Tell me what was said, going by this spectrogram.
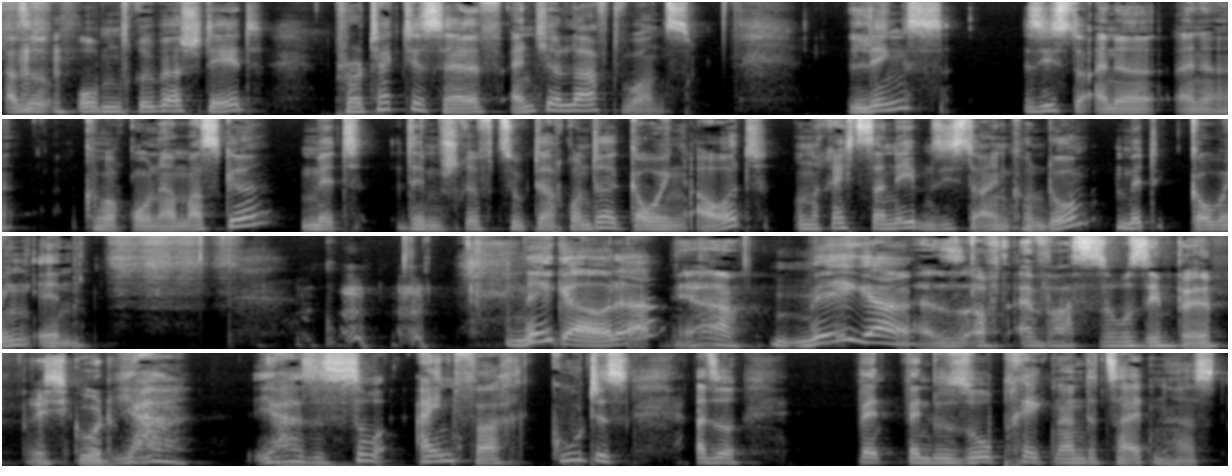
also oben drüber steht Protect yourself and your loved ones. Links siehst du eine, eine Corona-Maske mit dem Schriftzug darunter Going Out und rechts daneben siehst du ein Kondom mit Going In. Mega, oder? Ja, Mega. es ist oft einfach so simpel. Richtig gut. Ja, ja, es ist so einfach. Gutes, also wenn, wenn du so prägnante Zeiten hast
